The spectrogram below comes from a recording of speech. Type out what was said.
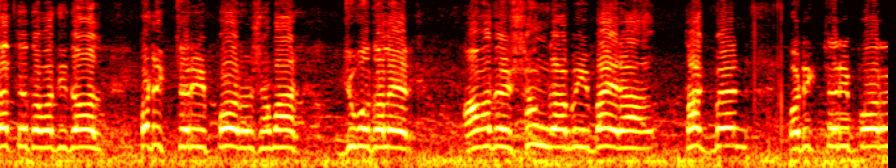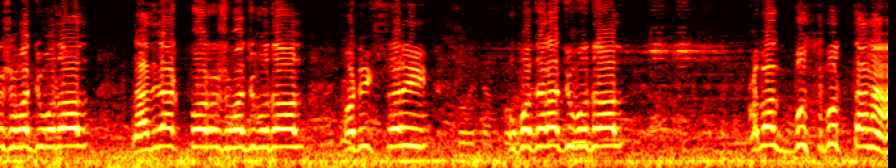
জাতীয়তাবাদী দল ফটিকচুরি পৌরসভার যুব দলের আমাদের সংগ্রামী বাইরা থাকবেন ফটিকচুরি পৌরসভা যুবদল নাদিরাট পৌরসভা যুবদল ফটিকচুরি উপজেলা যুবদল এবং বুসপুর টানা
